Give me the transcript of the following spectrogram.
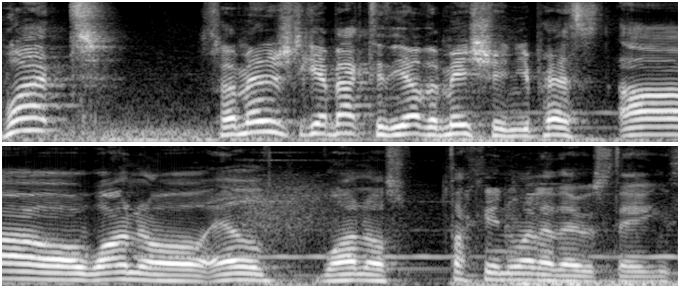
What? So I managed to get back to the other mission. You press R1 or L1 or fucking one of those things.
